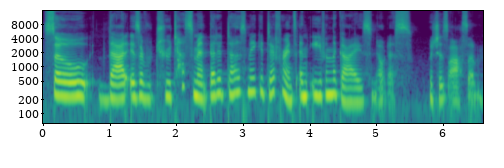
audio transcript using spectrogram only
So that is a true testament that it does make a difference, and even the guys notice, which is awesome.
